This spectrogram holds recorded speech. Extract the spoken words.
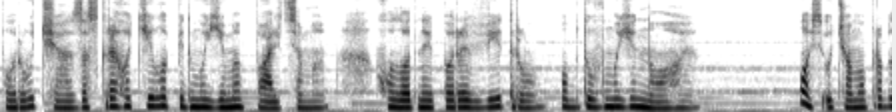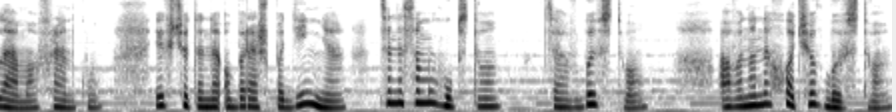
поруччя заскреготіло під моїми пальцями, холодний порив вітру обдув мої ноги. Ось у чому проблема, Френку. Якщо ти не обереш падіння, це не самогубство, це вбивство, а вона не хоче вбивства,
